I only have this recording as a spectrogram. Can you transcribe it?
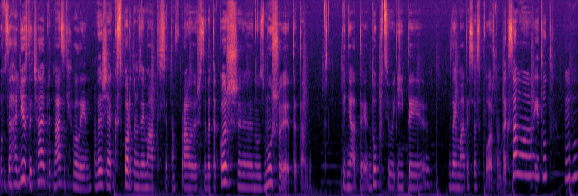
взагалі означає 15 хвилин? Ви ж як спортом займатися, там вправи ви ж себе також е, ну, змушуєте там підняти дубцю і йти займатися спортом. Так само і тут. Угу.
